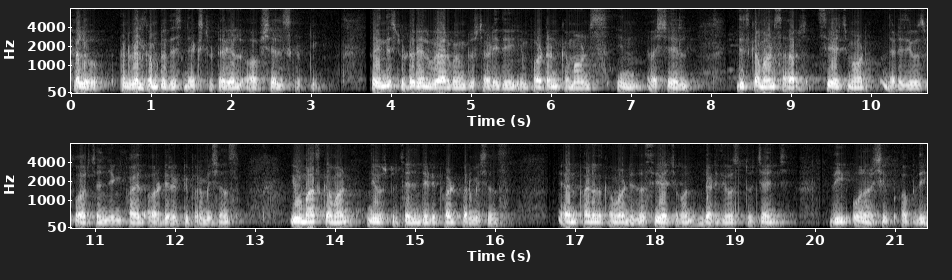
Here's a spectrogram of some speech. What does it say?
Hello and welcome to this next tutorial of shell scripting. So in this tutorial we are going to study the important commands in a shell. These commands are chmod that is used for changing file or directory permissions, umask command used to change the default permissions and final command is the chown that is used to change the ownership of the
